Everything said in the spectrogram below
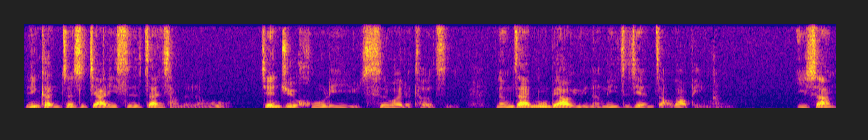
林肯正是加里斯赞赏的人物，兼具狐狸与刺猬的特质，能在目标与能力之间找到平衡。以上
